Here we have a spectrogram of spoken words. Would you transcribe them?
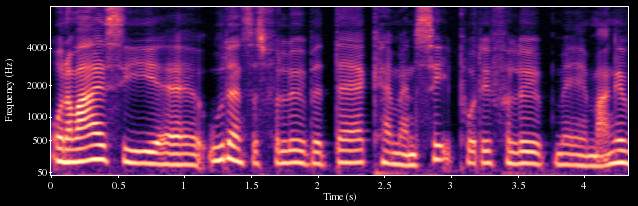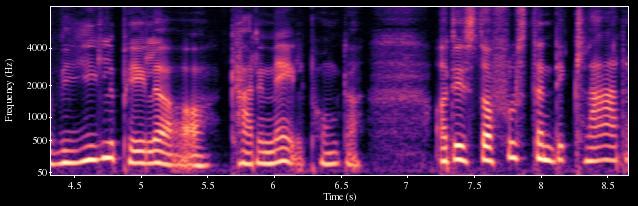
Undervejs i øh, uddannelsesforløbet, der kan man se på det forløb med mange hvilepiller og kardinalpunkter. Og det står fuldstændig klart,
